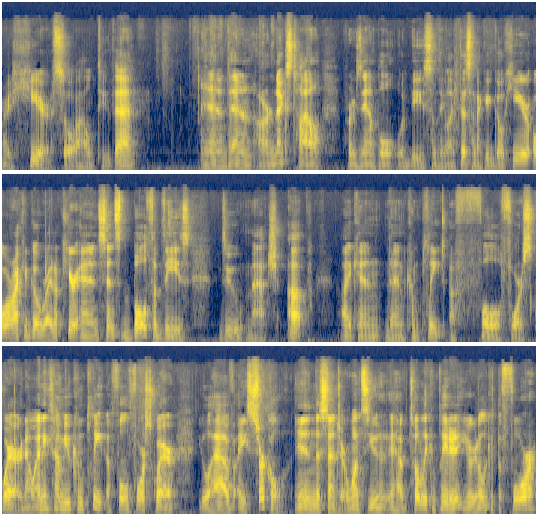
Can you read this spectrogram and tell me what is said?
right here. So I'll do that. And then our next tile for example, would be something like this, and I could go here, or I could go right up here, and since both of these do match up, I can then complete a full four square. Now, anytime you complete a full four square, you will have a circle in the center. Once you have totally completed it, you're gonna look at the four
